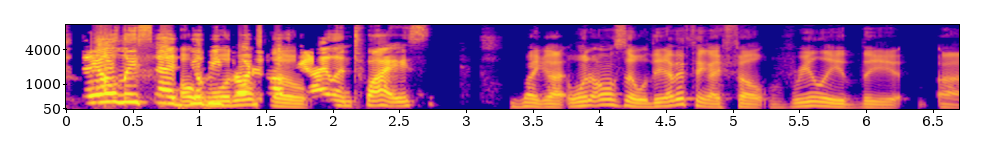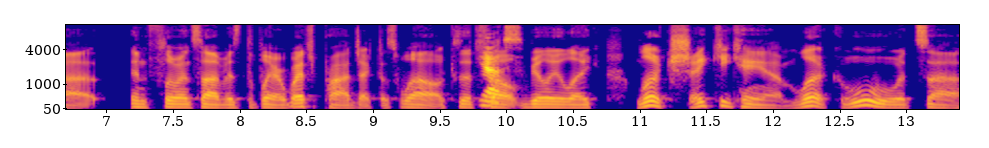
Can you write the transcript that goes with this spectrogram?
They only said Oh, you'll be well, off the island twice. my God. Well, and also the other thing I felt really the uh influence of is the Blair Witch Project as well, because it Yes. felt really like, look, shaky cam, look, ooh, it's uh,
